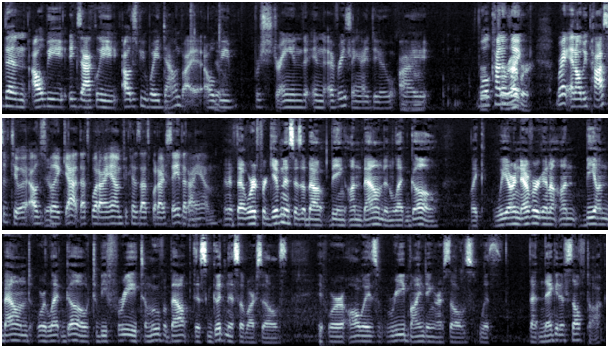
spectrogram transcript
then i'll be exactly i'll just be weighed down by it i'll Yeah. be restrained in everything i do i Mm-hmm. For- will kind of like right and i'll be passive to it i'll just Yeah. be like yeah that's what i am because that's what i say that i am And if that word forgiveness is about being unbound and let go, like we are never going to un- be unbound or let go to be free to move about this goodness of ourselves if we're always rebinding ourselves with that negative self talk.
